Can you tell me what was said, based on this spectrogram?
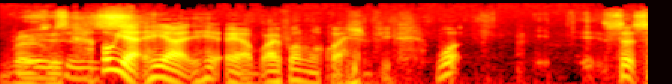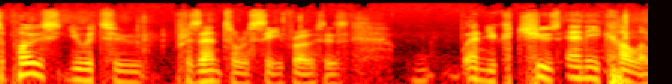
roses. Roses. Oh yeah, yeah, yeah, yeah. I have one more question for you. What? So suppose you were to present or receive roses, and you could choose any color.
